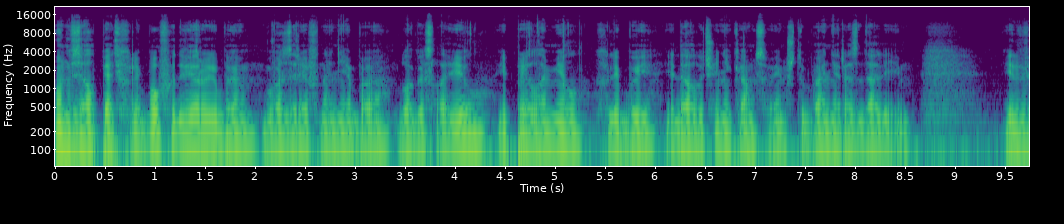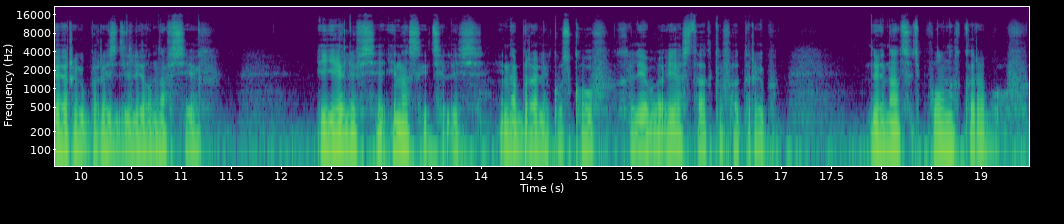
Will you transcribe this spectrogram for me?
Он взял пять хлебов и две рыбы, возрев на небо, благословил и преломил хлебы и дал ученикам своим, чтобы они раздали им. И две рыбы разделил на всех. И ели все и насытились, и набрали кусков хлеба и остатков от рыб, двенадцать полных коробов.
